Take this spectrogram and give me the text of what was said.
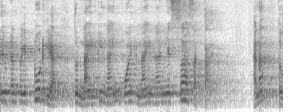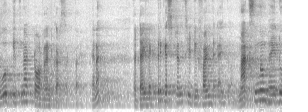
न्यूटन पर ये टूट गया तो 99.99 ये सह सकता है है ना तो वो कितना टॉलरेंट कर सकता है है ना तो dielectric strength is defined as the maximum value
